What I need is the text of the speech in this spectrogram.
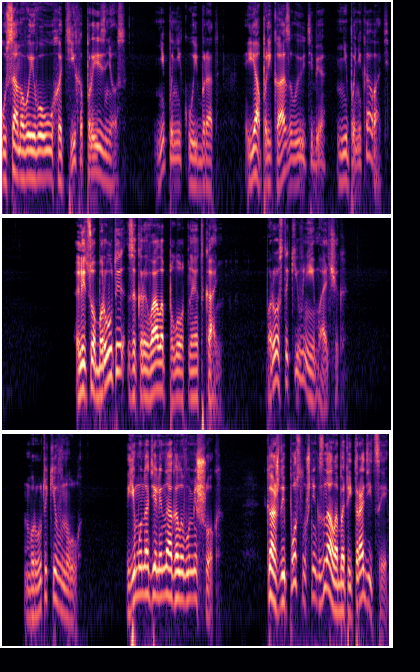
у самого его уха тихо произнес. «Не паникуй, брат, я приказываю тебе не паниковать». Лицо Бруты закрывала плотная ткань. «Просто кивни, мальчик». Брута кивнул. Ему надели на голову мешок. Каждый послушник знал об этой традиции.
